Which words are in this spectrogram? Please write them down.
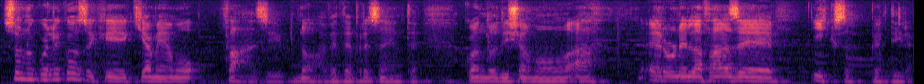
sono quelle cose che chiamiamo fasi, no? Avete presente? Quando diciamo, ah, ero nella fase X, per dire.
